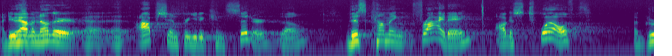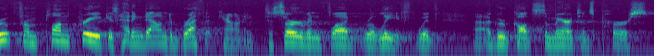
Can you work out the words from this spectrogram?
I do have another uh, uh option for you to consider, though. This coming Friday, August 12th, a group from Plum Creek is heading down to Breathitt County to serve in flood relief with uh, a group called Samaritan's Purse.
